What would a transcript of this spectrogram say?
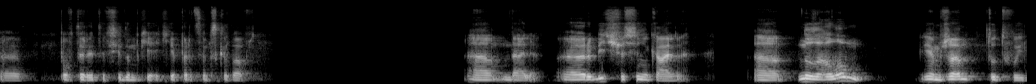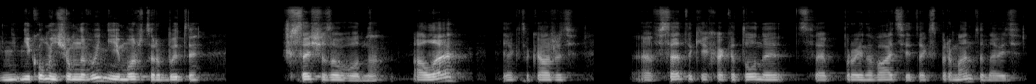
е, повторити всі думки, які я перед цим сказав. Е, далі. Е, робіть щось унікальне. Е, ну, загалом, ГМЖ, тут ви нікому нічому не винні і можете робити все, що завгодно. Але, як то кажуть, е, все-таки хакатони це про інновації та експерименти, навіть,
